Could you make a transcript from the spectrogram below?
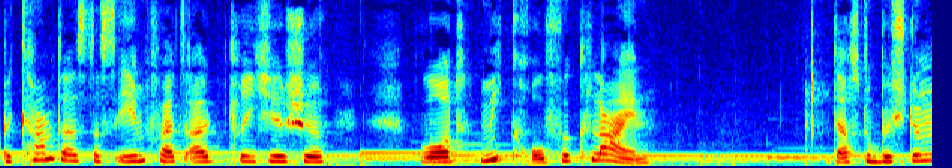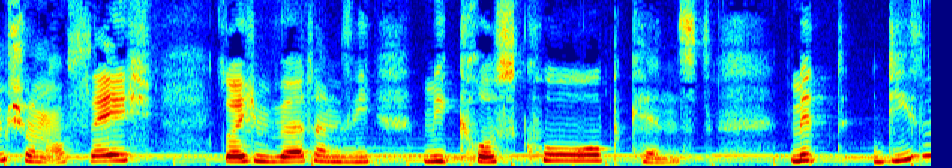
bekannter ist das ebenfalls altgriechische Wort Mikro für klein, das du bestimmt schon aus solch, solchen Wörtern wie Mikroskop kennst. Mit diesem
